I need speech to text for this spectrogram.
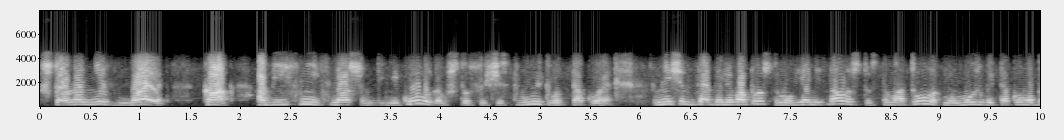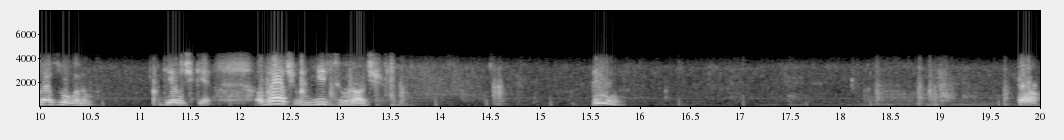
что она не знает, как объяснить нашим гинекологам, что существует вот такое. Мне сейчас задали вопрос, что, мол, я не знала, что стоматолог, мол, может быть таким образованным. Девочки, врач, он есть врач. Так,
